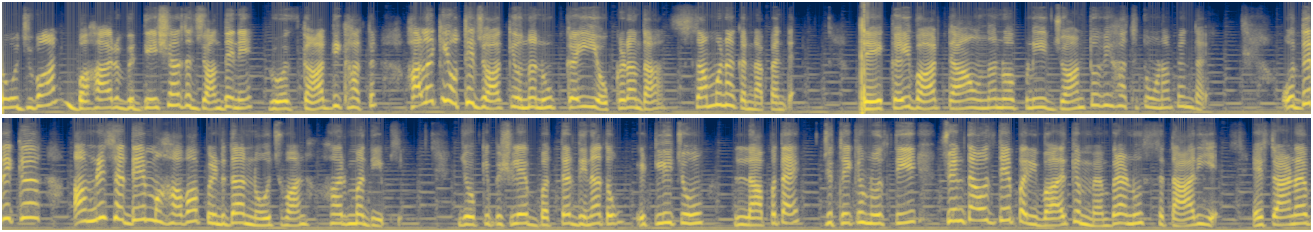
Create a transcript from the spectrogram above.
ਨੌਜਵਾਨ ਬਾਹਰ ਵਿਦੇਸ਼ਾਂ 'ਚ ਜਾਂਦੇ ਨੇ ਰੋਜ਼ਗਾਰ ਦੀ ਖਾਤਰ, ਹਾਲਾਂਕਿ ਉੱਥੇ ਜਾ ਕੇ ਉਹਨਾਂ ਨੂੰ ਕਈ ਔਕੜਾਂ ਦਾ ਸਾਹਮਣਾ ਕਰਨਾ ਪੈਂਦਾ ਹੈ ਤੇ ਕਈ ਵਾਰ ਤਾਂ ਉਹਨਾਂ ਨੂੰ ਆਪਣੀ ਜਾਨ ਤੋਂ ਵੀ ਹੱਥ ਧੋਣਾ ਪੈਂਦਾ ਹੈ। ਉਧਰ ਇੱਕ ਅੰਮ੍ਰਿਤਸਰ ਦੇ ਮਹਾਵਾ ਪਿੰਡ ਦਾ ਨੌਜਵਾਨ ਹਰਮਨਦੀਪ ਸੀ, ਜੋ ਕਿ ਪਿਛਲੇ 72 ਦਿਨਾਂ ਤੋਂ ਇਟਲੀ ਚੋਂ ਲਾਪਤਾ ਹੈ, ਜਿੱਥੇ ਕਿ ਹੁਣ ਉਸ ਦੀ ਚਿੰਤਾ ਉਸ ਦੇ ਪਰਿਵਾਰਕ ਮੈਂਬਰਾਂ ਨੂੰ ਸਤਾ ਰਹੀ ਹੈ। ਇਸ ਦੌਰਾਨ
